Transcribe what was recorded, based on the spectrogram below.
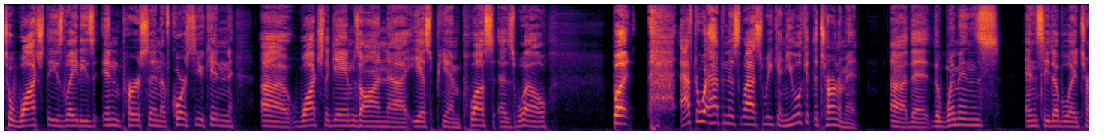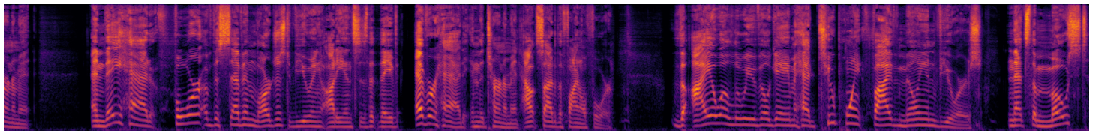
to watch these ladies in person. Of course, you can uh, watch the games on uh, ESPN Plus as well. But after what happened this last weekend, you look at the tournament, uh, the the women's NCAA tournament, and they had four of the seven largest viewing audiences that they've ever had in the tournament outside of the Final Four. The Iowa Louisville game had 2.5 million viewers, and that's the most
